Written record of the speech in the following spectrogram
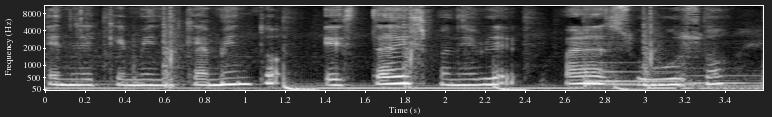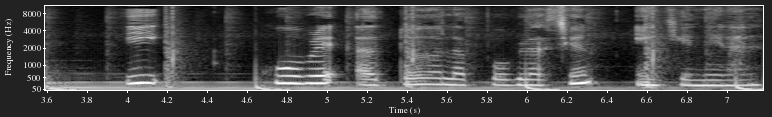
en el que el medicamento está disponible para su uso y cubre a toda la población en general.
